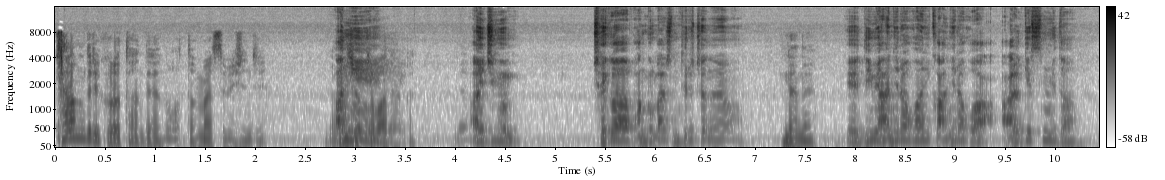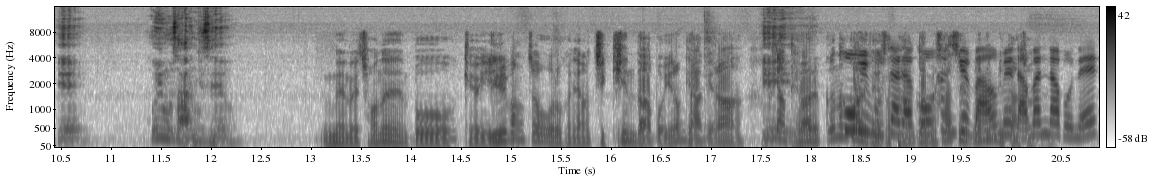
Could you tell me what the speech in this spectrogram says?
사람들이 그렇다는 데는 어떤 말씀이신지 아니, 여쭤봐도 될까요? 네네. 아니 지금 제가 방금 말씀드렸잖아요. 네네. 예, 님이 아니라고 하니까 아니라고 아- 알겠습니다. 예, 호위무사 아니세요. 네네. 저는 뭐 이렇게 일방적으로 그냥 지킨다 뭐 이런 게 아니라 예, 그냥 예. 대화를 끄는 거에 대해서 호위무사라고 반감을 한게 사실 마음에 뿐입니다. 남았나 저는. 보네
